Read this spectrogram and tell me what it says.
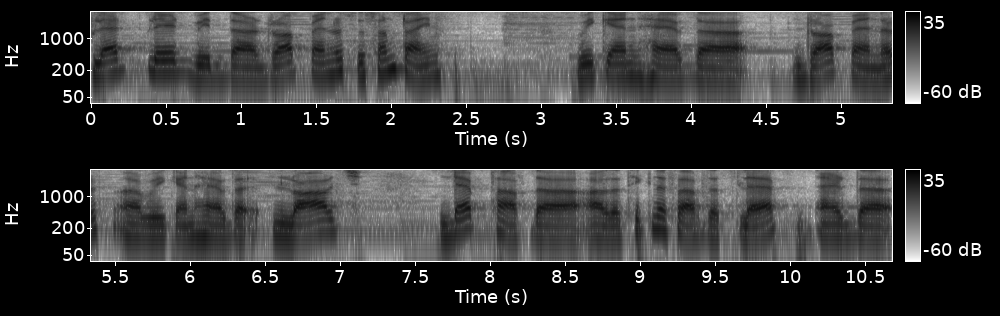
flat plate with the drop panel so sometimes we can have the drop panels uh, we can have the large depth of the or the thickness of the slab at the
